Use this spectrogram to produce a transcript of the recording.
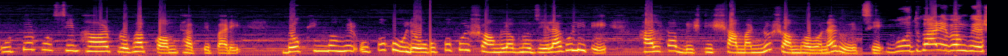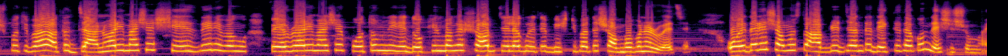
উত্তর পশ্চিম হাওয়ার প্রভাব কম থাকতে পারে। দক্ষিণবঙ্গের উপকূল ও উপকূল সংলগ্ন জেলাগুলিতে হালকা বৃষ্টির সামান্য সম্ভাবনা রয়েছে। বুধবার এবং বৃহস্পতিবার, অর্থাৎ জানুয়ারি মাসের শেষ দিন এবং ফেব্রুয়ারি মাসের প্রথম দিনে দক্ষিণবঙ্গের সব জেলাগুলিতে বৃষ্টিপাতের সম্ভাবনা রয়েছে। ওয়েদারের সমস্ত আপডেট জানতে দেখতে থাকুন দেশের সময়।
